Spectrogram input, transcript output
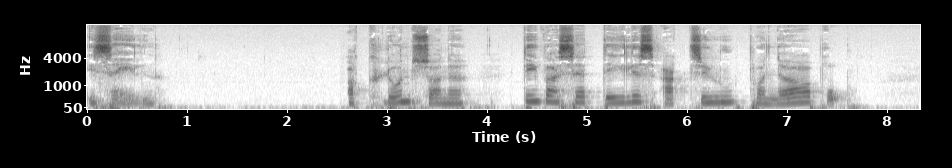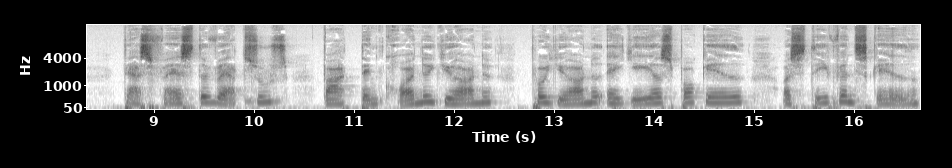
i salen. Og klunserne, de var særdeles aktive på Nørrebro. Deres faste værtshus var den grønne hjørne på hjørnet af Jægersborggade og Stefansgade.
